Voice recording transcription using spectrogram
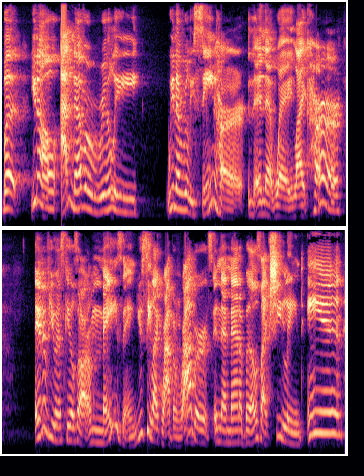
But, you know, I never really, we never really seen her in that way. Like her interviewing skills are amazing. You see, like Robin Roberts in that manner, but it was like she leaned in.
